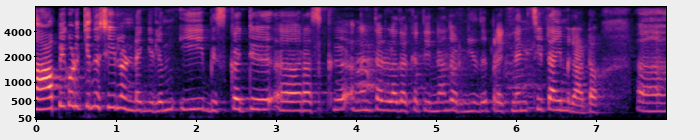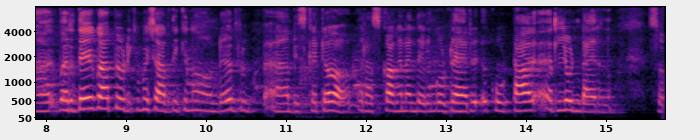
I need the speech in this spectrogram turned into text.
കാപ്പി കുടിക്കുന്ന ശീലമുണ്ടെങ്കിലും ഈ ബിസ്ക്കറ്റ് റസ്ക് അങ്ങനത്തെ ഉള്ളതൊക്കെ തിന്നാൻ തുടങ്ങിയത് പ്രഗ്നൻസി ടൈമിലാട്ടോ. വെറുതെ കാപ്പി കുടിക്കുമ്പോൾ ഛർദ്ദിക്കുന്നതുകൊണ്ട് ബിസ്ക്കറ്റോ റസ്കോ അങ്ങനെ എന്തെങ്കിലും കൂട്ടുകാർ കൂട്ടാറിലുണ്ടായിരുന്നു. സോ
